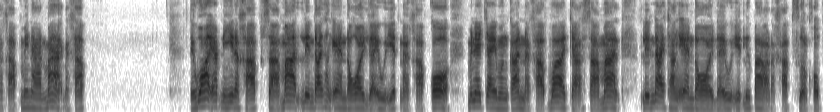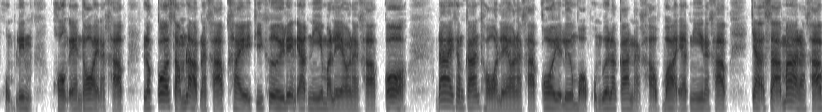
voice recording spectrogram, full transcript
นะครับ ไม่นานมากนะครับ แต่ว่าแอปนี้นะครับสามารถเล่นได้ทั้ง Android หรือ iOS นะครับ ก็ไม่แน่ใจเหมือนกันนะครับ ว่าจะสามารถเล่นได้ทั้ง Android และ iOS หรือเปล่านะครับ ส่วนของผมเล่นของ Android นะครับ แล้วก็สำหรับนะครับใครที่เคยเล่นแอปนี้มาแล้วนะครับ ก็ได้ทำการถอนแล้วนะครับ ก็อย่าลืมบอกผมด้วยละกันนะครับ ว่าแอปนี้นะครับ จะสามารถนะครับ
